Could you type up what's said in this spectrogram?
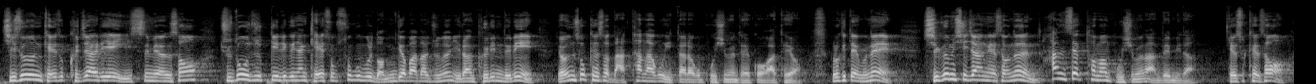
지수는 계속 그 자리에 있으면서 주도주끼리 그냥 계속 수급을 넘겨받아주는 이러한 그림들이 연속해서 나타나고 있다라고 보시면 될 것 같아요. 그렇기 때문에 지금 시장에서는 한 섹터만 보시면 안 됩니다. 계속해서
